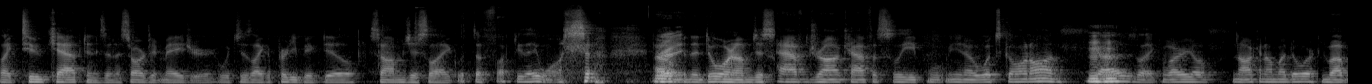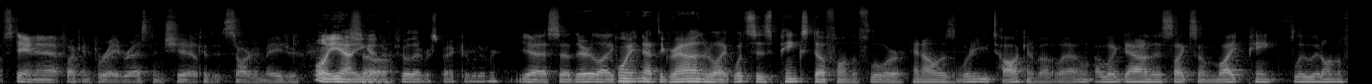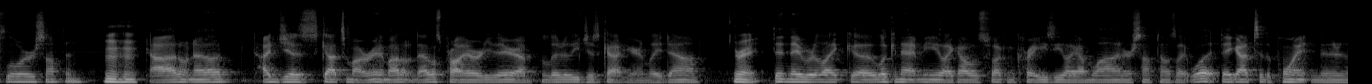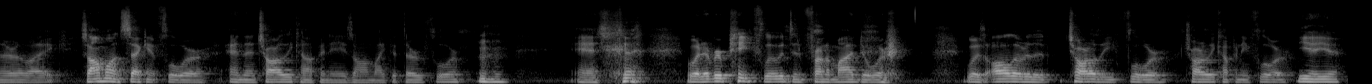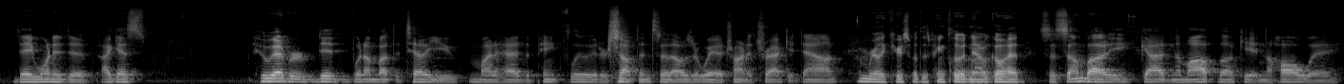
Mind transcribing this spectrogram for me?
like two captains and a sergeant major, which is like a pretty big deal. So I'm just like, what the fuck do they want? I Right. open the door and I'm just half drunk, half asleep. You know what's going on, Mhm. guys? Like, why are y'all knocking on my door? Well, I'm standing at fucking parade rest and shit because it's sergeant major. Well, yeah, you gotta show that respect or whatever. Yeah, so they're like pointing at the ground. They're like, "What's this pink stuff on the floor?" And I was, "What are you talking about?" Like, I, don't, I look down and it's like some light pink fluid on the floor or something. Mm-hmm. I don't know. I, I just got to my room. I don't. That was probably already there. I literally just got here and laid down. Right. Then they were like uh, looking at me like I was fucking crazy, like I'm lying or something. I was like, "What?" They got to the point and then they're like, "So I'm on second floor, and then Charlie Company is on like the third floor." Mm-hmm. and whatever pink fluids in front of my door was all over the Charlie floor, Charlie Company floor. Yeah, yeah. They wanted to, I guess, whoever did what I'm about to tell you might have had the pink fluid or something, so that was their way of trying to track it down. I'm really curious about this pink fluid now. Uh, Go ahead. So somebody got in the mop bucket in the hallway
